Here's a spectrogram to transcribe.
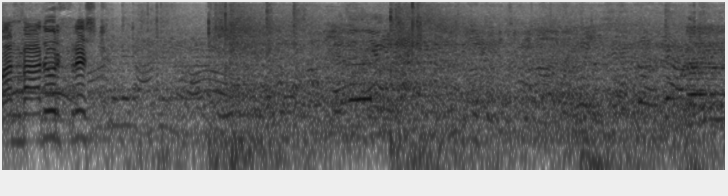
मन बहादुर श्रेष्ठ। Thank सुना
